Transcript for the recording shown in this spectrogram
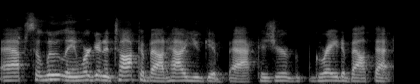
Absolutely. And we're going to talk about how you give back because you're great about that.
